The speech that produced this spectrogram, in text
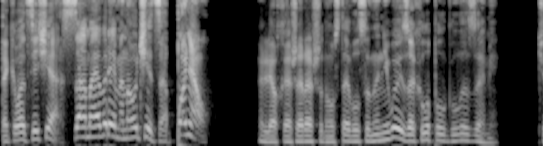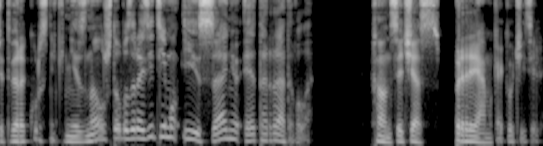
Так вот сейчас самое время научиться, понял?» Леха ошарашенно уставился на него и захлопал глазами. Четверокурсник не знал, что возразить ему, и Саню это радовало. Он сейчас прям как учитель.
